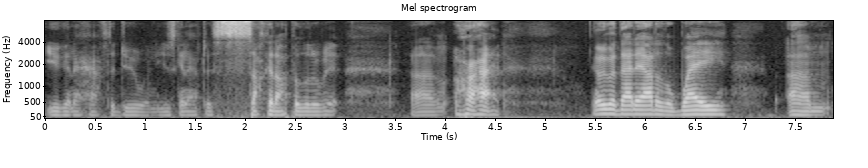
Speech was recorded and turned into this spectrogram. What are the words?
you're going to have to do, and you're just going to have to suck it up a little bit. Um, all right, now we got that out of the way. Um,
